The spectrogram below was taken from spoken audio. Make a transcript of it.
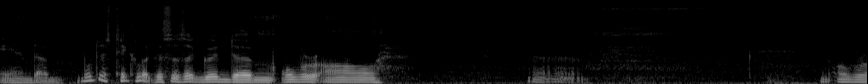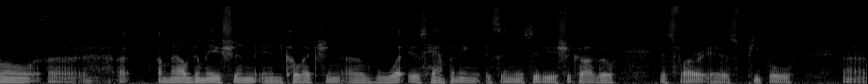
and um, we'll just take a look. This is a good um, overall. Uh, an overall uh, amalgamation and collection of what is happening within the city of Chicago as far as people, uh,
